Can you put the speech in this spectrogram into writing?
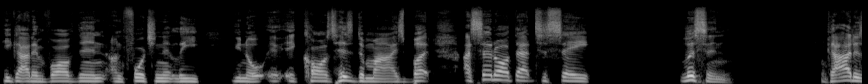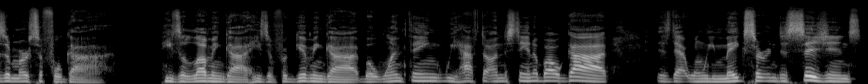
he got involved in. Unfortunately, you know, it, it caused his demise. But I said all that to say, listen, God is a merciful God. He's a loving God. He's a forgiving God. But one thing we have to understand about God is that when we make certain decisions,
